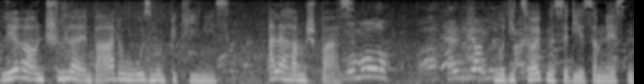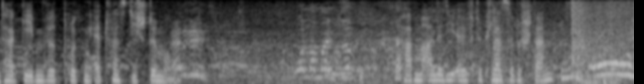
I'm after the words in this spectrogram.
Lehrer und Schüler in Badehosen und Bikinis. Alle haben Spaß. Momo! Nur die Zeugnisse, die es am nächsten Tag geben wird, drücken etwas die Stimmung. Zip! Haben alle die 11. Klasse bestanden? Oh!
